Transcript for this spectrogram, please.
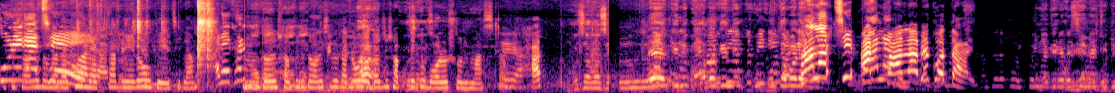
হয়েছে তো চলো তোমরা দেখো আর একটা বেরো পেয়েছিলাম। আরে এখানে উম, তো সবকিছু তোমাদের সাথে দেখাবো এটা হচ্ছে সব থেকে বড় শোল মাছটা। বসে বসে এ কিন্তু ভালো কিন্তু করতে পারে। পালাচ্ছি পালাবে কোথায়? কই মাছ দিলে সিমা ছুটি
